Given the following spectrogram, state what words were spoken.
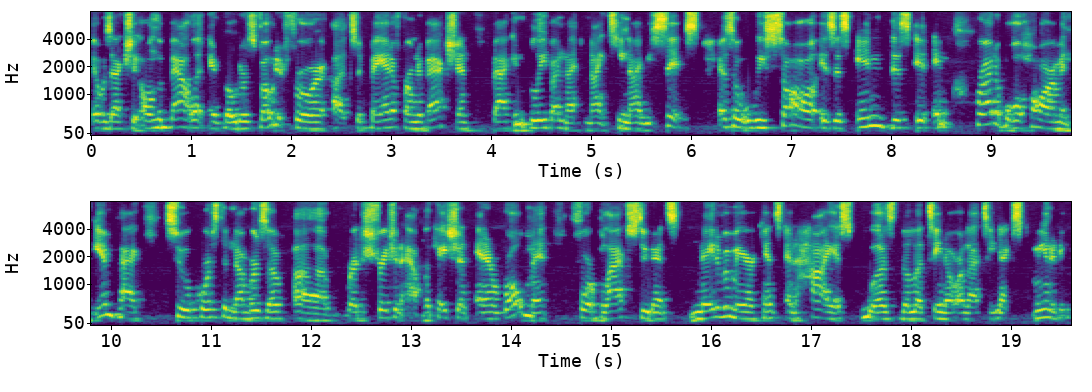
that was actually on the ballot, and voters voted for uh, to ban affirmative action back in, I believe, in 1996. And so what we saw is this in this incredible harm and impact to, of course, the numbers of uh, registration application and enrollment for Black students, Native Americans, and highest was the Latino or Latinx community.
